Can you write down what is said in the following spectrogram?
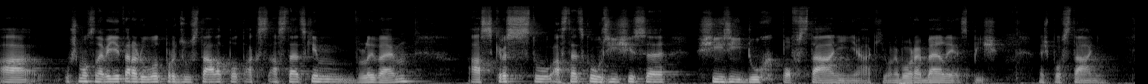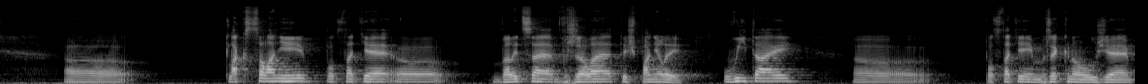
a už moc nevidí teda důvod, proč zůstávat pod astéckým vlivem a skrz tu astéckou říši se šíří duch povstání nějakého, nebo rebelie spíš, než povstání. Tlaxalani v podstatě eh, velice vřele ty Španěly uvítají, eh, v podstatě jim řeknou, že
